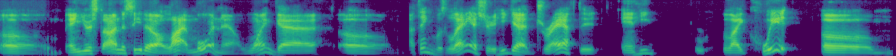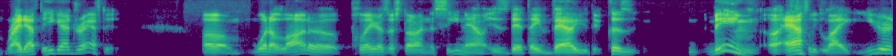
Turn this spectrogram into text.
Um, and you're starting to see that a lot more now. One guy, um, I think it was last year, he got drafted, and he like quit um, right after he got drafted. Um, what a lot of players are starting to see now is that they value it because being an athlete, like you're,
